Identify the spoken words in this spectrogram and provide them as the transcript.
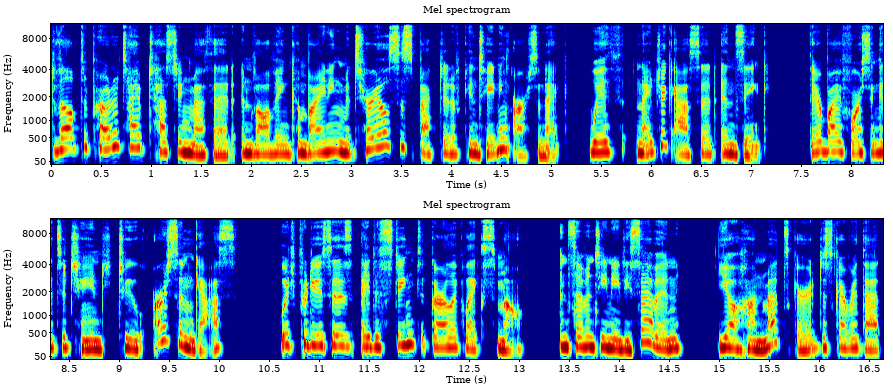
developed a prototype testing method involving combining materials suspected of containing arsenic with nitric acid and zinc, thereby forcing it to change to arsine gas, which produces a distinct garlic like smell. In 1787, Johann Metzger discovered that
